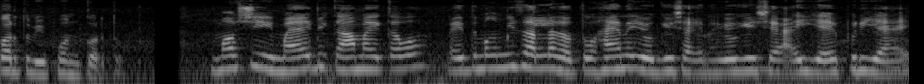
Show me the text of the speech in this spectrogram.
करतो मी फोन करतो. मावशी माया बी काम आहे का व? नाही तर मग मी चालला जातो. आहे ना योगेश आहे ना योगेश आहे आई आहे प्रिया आहे.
